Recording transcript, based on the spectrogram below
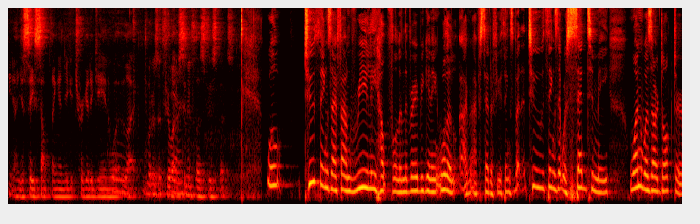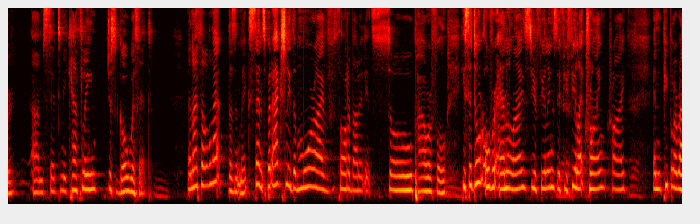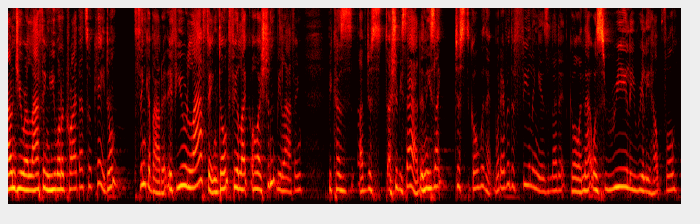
you know you see something and you get triggered again, or mm. like what does it feel yeah. like? Sitting for those first bits. Well, two things I found really helpful in the very beginning. Well, I've said a few things, but two things that were said to me. One was our doctor um, said to me, Kathleen, just go with it. And I thought, well, that doesn't make sense. But actually, the more I've thought about it, it's so powerful. He said, don't overanalyze your feelings. If you feel like crying, cry. Yeah. And people around you are laughing, you want to cry, that's okay. Don't think about it. If you're laughing, don't feel like, oh, I shouldn't be laughing because I've just, I should be sad. And he's like, just go with it. Whatever the feeling is, let it go. And that was really, really helpful.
